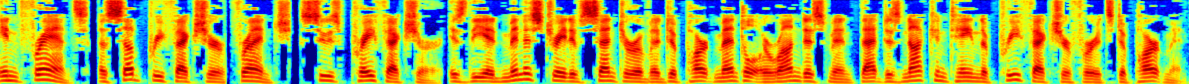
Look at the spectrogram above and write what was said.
In France, a subprefecture French, sous-préfecture is the administrative centre of a departmental arrondissement that does not contain the prefecture for its department.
